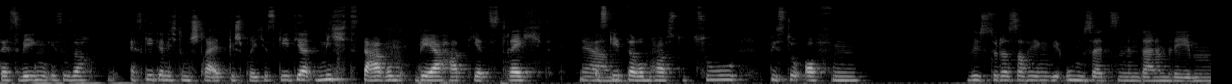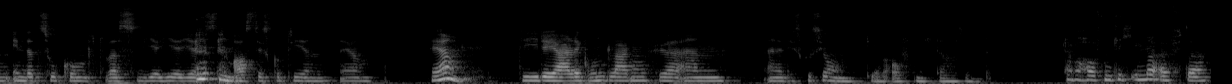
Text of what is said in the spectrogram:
deswegen ist es auch, es geht ja nicht um Streitgespräch, es geht ja nicht darum, wer hat jetzt recht. Ja. Es geht darum, hörst du zu, bist du offen. Willst du das auch irgendwie umsetzen in deinem Leben, in der Zukunft, was wir hier jetzt ausdiskutieren? Ja. ja, die ideale Grundlagen für ein, eine Diskussion, die aber oft nicht da sind. Aber hoffentlich immer öfter.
